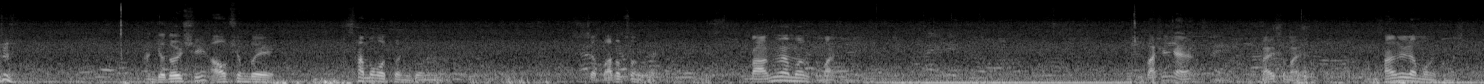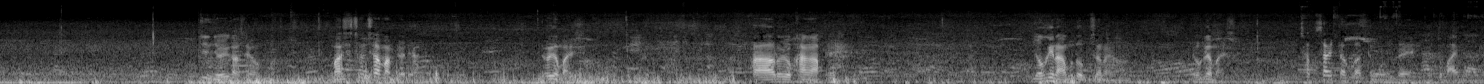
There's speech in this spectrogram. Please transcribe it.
한 8시? 9시 정도에 사 먹었던 이거는 진짜 맛없었는데 먹으면 더 맛있네 맛있네 맛있어 맛있어 마늘이랑 먹으면 더 맛있어 진 여기 가세요. 맛이 천차만별이야. 여기가 맛있어. 바로 요 강 앞에. 여긴 아무도 없잖아요. 여기가 맛있어. 찹쌀떡 같은 건데 이것도 많이 먹으면.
